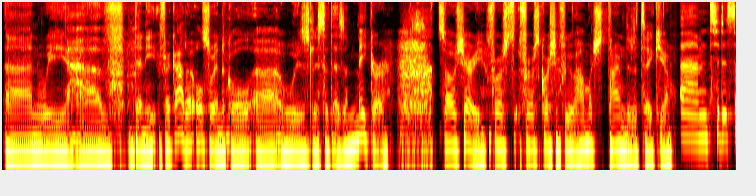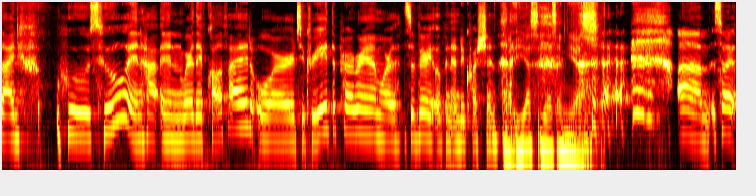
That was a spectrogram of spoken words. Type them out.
And we have Danny Verkade also in the call, uh, who is listed as a maker. So Sherrie, first first question for you. How much time did it take you? Um, to decide who's who and how and where they've qualified or to create the program or it's a very open-ended question. Uh, yes yes and yes. Um, so I,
